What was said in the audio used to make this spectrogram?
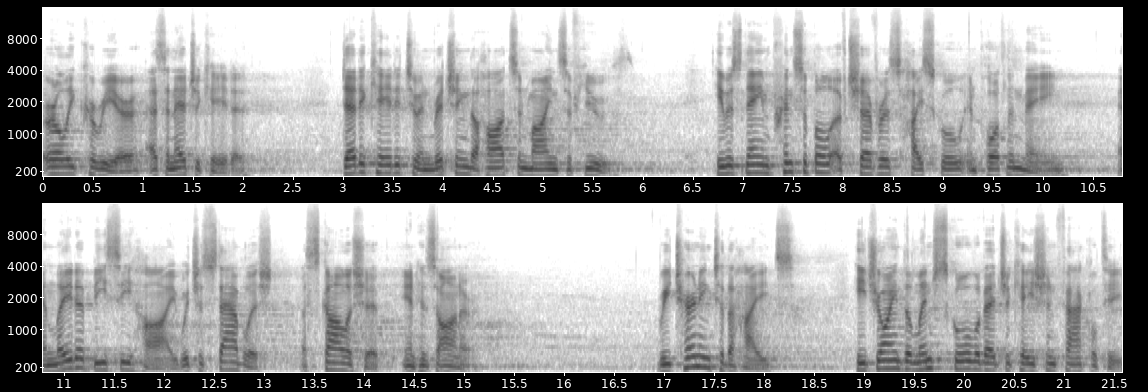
early career as an educator, dedicated to enriching the hearts and minds of youth, he was named principal of Cheverus High School in Portland, Maine, and later BC High, which established a scholarship in his honor. Returning to the Heights, he joined the Lynch School of Education faculty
